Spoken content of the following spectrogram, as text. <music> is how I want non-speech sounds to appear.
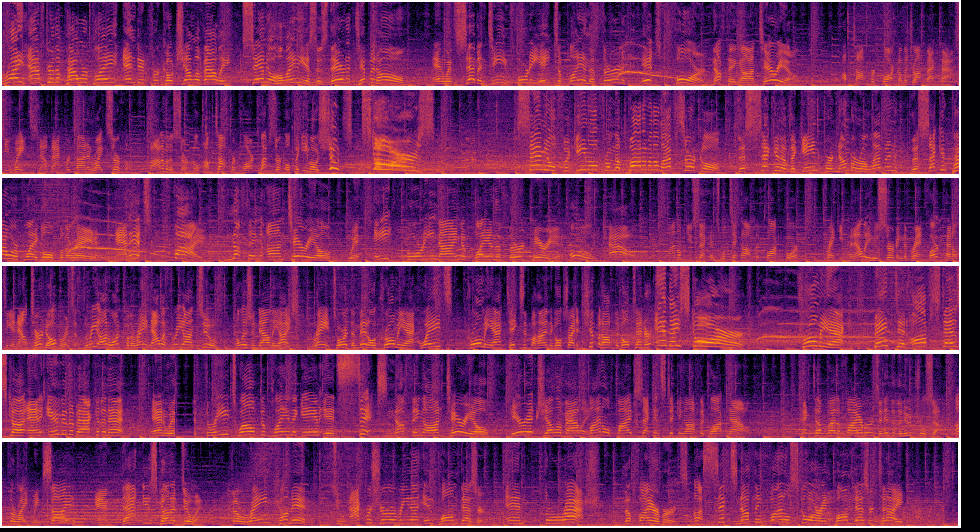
Right after the power play ended for Coachella Valley, Samuel Helenius is there to tip it home. And with 17.48 to play in the third, it's 4 0 Ontario. Up top for Clark on the drop back pass. He waits. Now back for Tynan, right circle. Bottom of the circle. Up top for Clark. Left circle. Fagemo shoots. Scores! Samuel Fagemo from the bottom of the left circle. The second of the game for number 11. The second power play goal for the Reign. And it's 5 nothing Ontario with 8.49 to play in the third period. Holy cow. Final few seconds will tick off the clock for Frankie Pinelli, who's serving the Brandt Clark penalty, and now turned over. It's a three on one for the Reign, now a three on two. Collision down the ice. Reign toward the middle. Chromiak waits. Chromiak takes it behind the goal, tried to chip it off the goaltender, and they score! Chromiak banked it off Stezka and into the back of the net. And with 3.12 to play in the game, it's 6 0 Ontario here at Coachella Valley. Final five seconds ticking off the clock now. Picked up by the Firebirds and into the neutral zone. Up the right wing side, and that is to do it. The Reign come in to Acrisure Arena in Palm Desert and thrash the Firebirds. A 6 0 final score in Palm Desert tonight.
